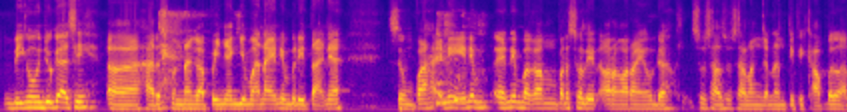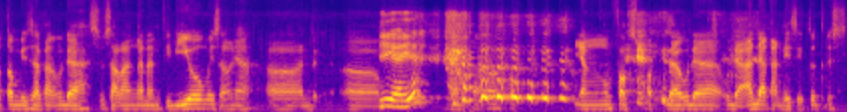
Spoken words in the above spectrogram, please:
bingung juga sih uh, harus menanggapinya gimana ini beritanya. Sumpah ini ini ini bakal mempersulit orang-orang yang udah susah-susah langganan TV kabel atau misalkan udah susah langganan video misalnya. Uh, uh, iya ya. yang Fox Sport udah udah udah ada kan di situ terus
